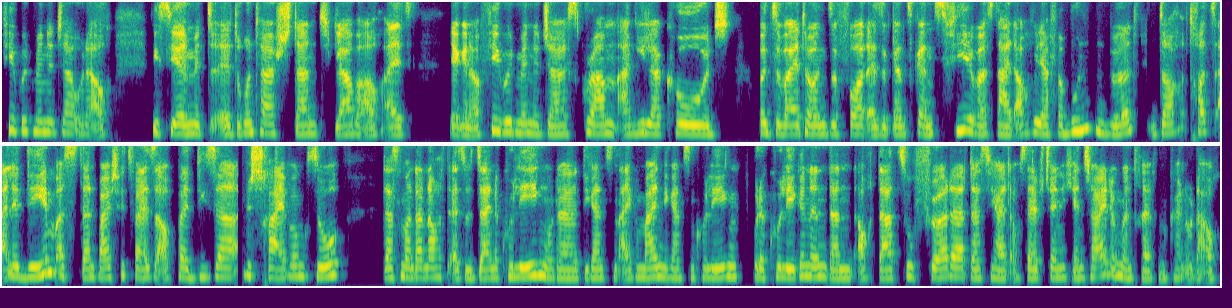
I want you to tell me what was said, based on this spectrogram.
Feelgood Manager oder auch, wie es hier mit äh, drunter stand, ich glaube auch als, ja genau, Feelgood Manager, Scrum, agiler Coach, und so weiter und so fort. Also ganz, ganz viel, was da halt auch wieder verbunden wird. Doch trotz alledem ist es dann beispielsweise auch bei dieser Beschreibung so, dass man dann auch, also seine Kollegen oder die ganzen allgemein, die ganzen Kollegen oder Kolleginnen dann auch dazu fördert, dass sie halt auch selbstständig Entscheidungen treffen können oder auch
